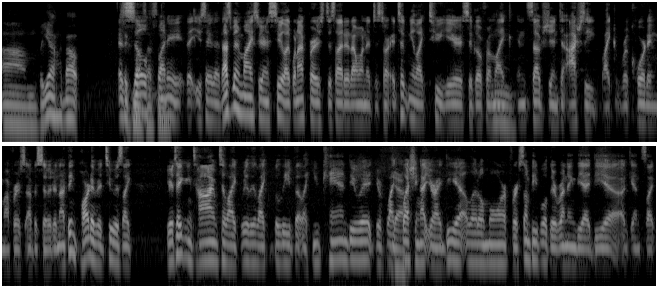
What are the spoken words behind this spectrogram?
um, but yeah, about It's so months, funny that you say that. That's been my experience too. Like when I first decided I wanted to start, it took me like two years to go from like Mm. inception to actually like recording my first episode. And I think part of it too is like you're taking time to like really like believe that like you can do it. You're like Yeah. fleshing out your idea a little more. For some people, they're running the idea against like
